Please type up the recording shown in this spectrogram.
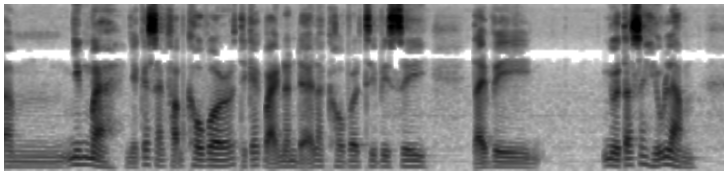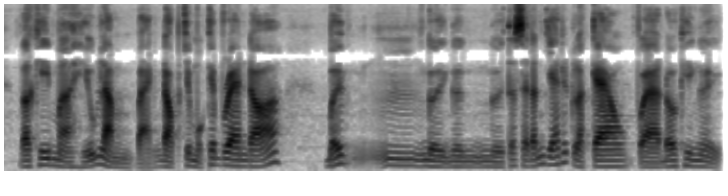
Um, nhưng mà những cái sản phẩm cover thì các bạn nên để là cover TVC tại vì người ta sẽ hiểu lầm. Và khi mà hiểu lầm bạn đọc cho một cái brand đó bởi người người người ta sẽ đánh giá rất là cao và đôi khi người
